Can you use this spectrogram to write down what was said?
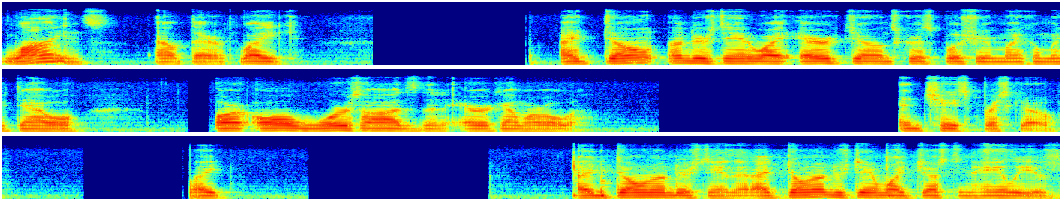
lines out there. Like I don't understand why Erik Jones, Chris Buescher, and Michael McDowell are all worse odds than Aric Almirola and Chase Briscoe. Like, I don't understand that. I don't understand why Justin Haley is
